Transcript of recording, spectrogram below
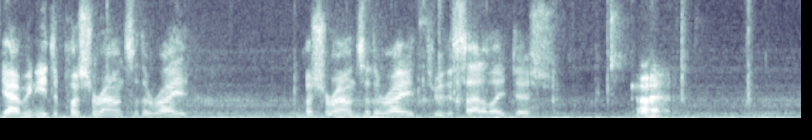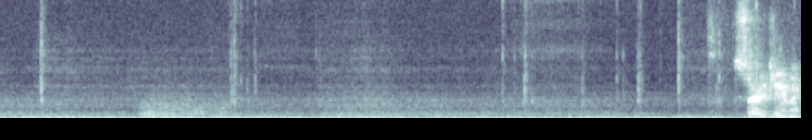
Yeah, we need to push around to the right. Push around to the right through the satellite dish. Got it. Sorry, Jamie.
